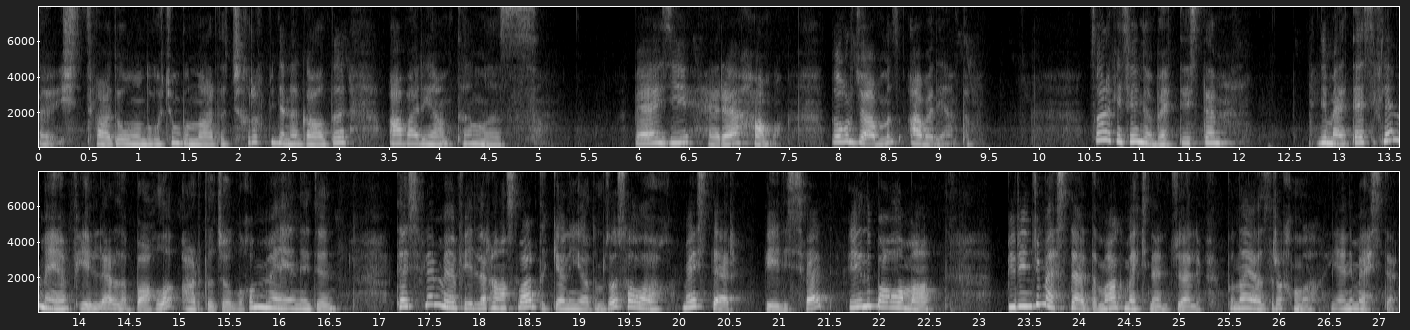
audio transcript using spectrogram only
istifadə olunduğu üçün bunları da çıxırıq. Bir dənə qaldı A variantımız. Bəzi, hərə, hamı. Doğru cavabımız A variantı. Sonra keçək növbəti testə. Deməli, təsviflənməyən feillərlə bağlı ardıcıllığı müəyyən edin. Təsviflənməyən feillər hansılardır? Gəlin yadımıza salaq. Məstər, Fe'li sifət, fe'li bağlama. Birinci məstərdir, maqməklə düzəlib. Buna yazırıq mı? Yəni məstər.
